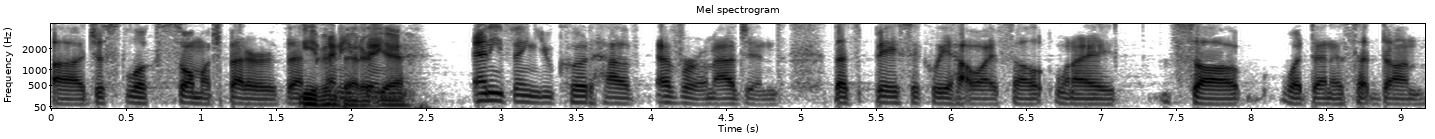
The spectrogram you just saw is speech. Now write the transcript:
uh, just looks so much better than Even anything, better, yeah. anything you could have ever imagined. That's basically how I felt when I saw what Dennis had done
